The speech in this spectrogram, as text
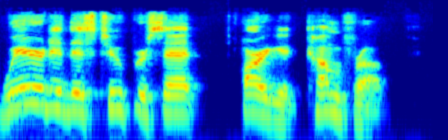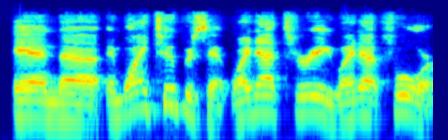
where did this 2% target come from? And uh, and why 2%? Why not 3? Why not 4%?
